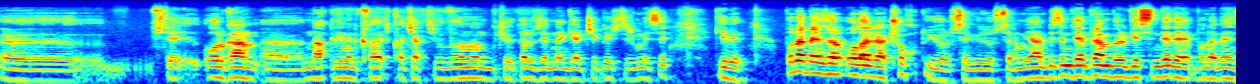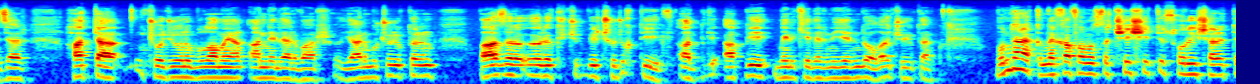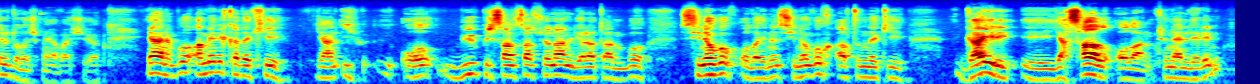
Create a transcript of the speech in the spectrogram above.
işte organ e, naklinin ka- kaçakçılığının bu çocuklar üzerinden gerçekleştirilmesi gibi. Buna benzer olaylar çok duyuyoruz sevgili dostlarım. Yani bizim deprem bölgesinde de buna benzer hatta çocuğunu bulamayan anneler var. Yani bu çocukların bazıları öyle küçük bir çocuk değil. Adli, akli melikelerinin yerinde olan çocuklar. Bunlar hakkında kafamızda çeşitli soru işaretleri dolaşmaya başlıyor. Yani bu Amerika'daki yani o büyük bir sansasyonel yaratan bu sinagog olayının sinagog altındaki gayri e, yasal olan tünellerin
